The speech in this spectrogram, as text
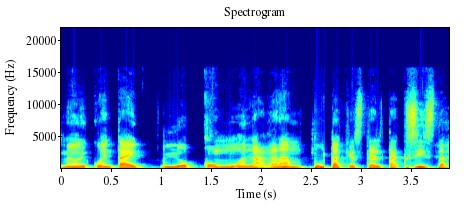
me doy cuenta de lo como la gran puta que está el taxista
